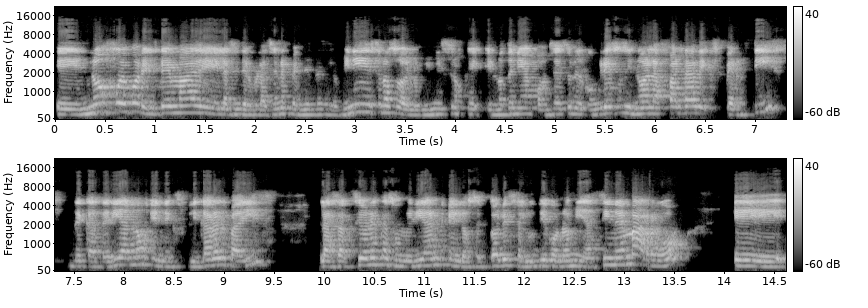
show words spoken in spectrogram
eh, no fue por el tema de las interpelaciones pendientes de los ministros o de los ministros que, no tenían consenso en el Congreso, sino a la falta de expertise de Cateriano en explicar al país las acciones que asumirían en los sectores salud y economía. Sin embargo, eh,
